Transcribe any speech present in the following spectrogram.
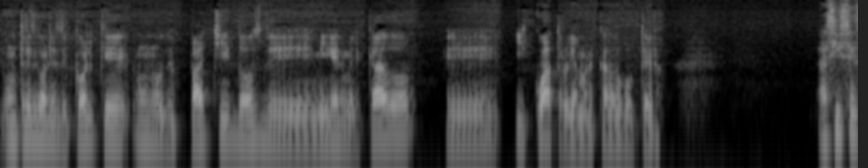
un tres goles de Colque, uno de Pachi, dos de Miguel Mercado eh, y cuatro había marcado Botero. Así se,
